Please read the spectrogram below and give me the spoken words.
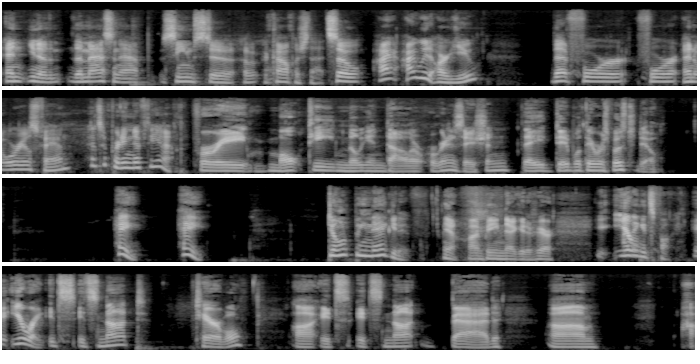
and, you know, the, the MASN app seems to uh, accomplish that. So I, I would argue that for for an Orioles fan, it's a pretty nifty app. For a multi million dollar organization, they did what they were supposed to do. Hey, hey, don't be negative. Yeah, I'm being negative here. Y- I You're, think it's fine. you're right. It's it's not terrible. Uh, it's it's not bad. Um, I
